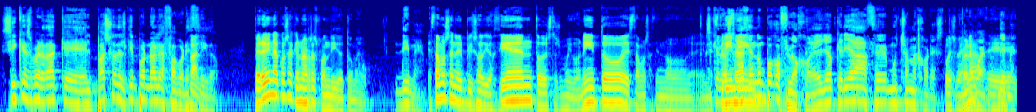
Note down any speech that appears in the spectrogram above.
sí que es verdad que el paso del tiempo no le ha favorecido. Pero hay una cosa que no has respondido, Tomeu. Dime. Estamos en el episodio 100, todo esto es muy bonito, estamos haciendo en Es que lo estoy haciendo un poco flojo, ¿eh? yo quería hacer mucho mejor esto. Pues venga, pero bueno, eh, dime.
